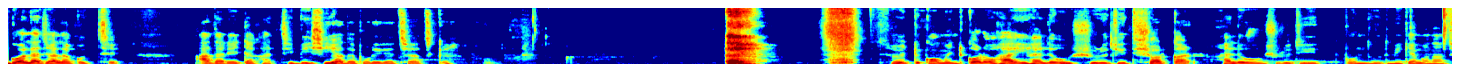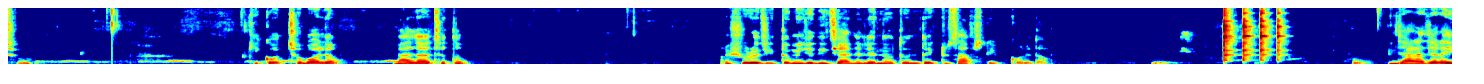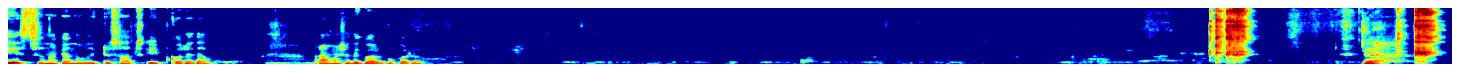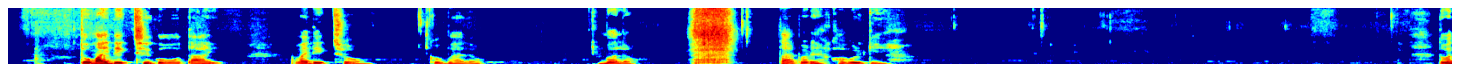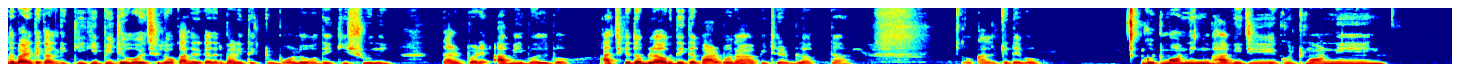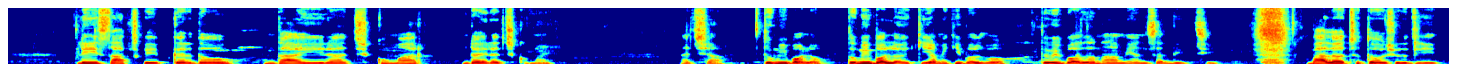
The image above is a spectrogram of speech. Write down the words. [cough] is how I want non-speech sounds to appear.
গলা জ্বালা করছে। আদার এটা খাচ্ছি, বেশি আদা পড়ে গেছে আজকে। [coughs] একটু কমেন্ট করো। Hi hello Surajit Sarkar. Hello Surajit বন্ধু, তুমি কেমন আছো? কি করছ বলো? ভালো আছো তো? আর সুরজিৎ, তুমি যদি চ্যানেলে নতুন, তো একটু সাবস্ক্রাইব করে দাও। যারা যারাই এসছো না কেন, একটু সাবস্ক্রাইব করে দাও। আর আমার সাথে গল্প করো। তোমায় দেখছি গো, তাই? আমায় দেখছ? খুব ভালো। বলো। তারপরে খবর কি? তোমাদের বাড়িতে কালকে কি কি পিঠে হয়েছিল? কাদের কাদের বাড়িতে একটু বলো, দেখি, শুনি। তারপরে আমি বলব, আজকে তো ব্লগ দিতে পারব না, পিঠের ব্লগটা। তো কালকে দেব। গুড মর্নিং ভাবিজি, গুড মর্নিং। প্লিজ সাবস্ক্রাইব কর দো, দাইরাজ কুমার দৈরাজ কুমার। আচ্ছা তুমি বলো। তুমি বলো কি, আমি কি বলব? তুমি বলো না, আমি অ্যান্সার দিচ্ছি। ভালো আছো তো, সুরজিৎ?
